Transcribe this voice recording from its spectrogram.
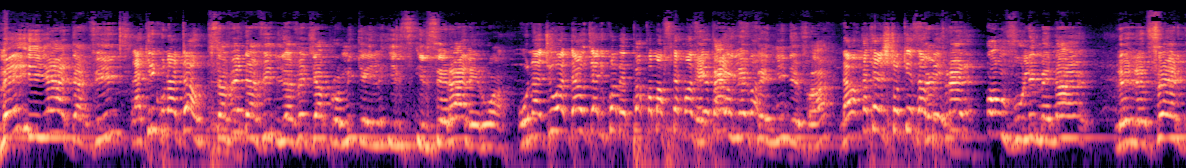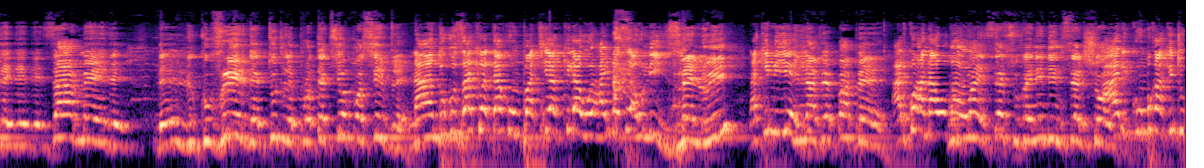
Mais il y a David. lakini kuna daudi Vous savez, David, il avait déjà promis qu'il il, il sera le roi. unajua daudi alikuwa amepakwa mafuta kama Et vile quand il est venu devant, na wakati mbele frères ont voulu maintenant le, le faire des, des- des armes et de le couvrir de toutes les protections possibles. na ndugu zake wataka kumpatia kila we- aina ya ulinzi Mais lui, lakini il n'avait pas peur. alikuwa anaoga Pourquoi wewe. il s'est souvenu d'une seule chose alikumbuka kitu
